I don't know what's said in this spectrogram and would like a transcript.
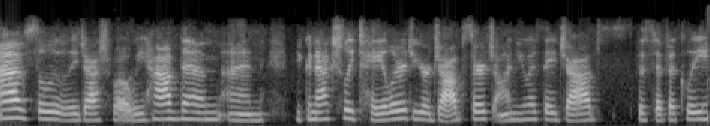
Absolutely, Joshua. We have them, and you can actually tailor to your job search on USA Jobs specifically,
